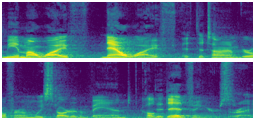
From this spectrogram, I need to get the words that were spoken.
me and my wife, now wife, at the time girlfriend, we started a band called Did- Dead Fingers. Right.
